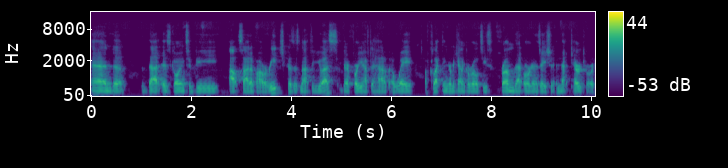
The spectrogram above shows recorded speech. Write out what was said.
And uh, that is going to be outside of our reach because it's not the US. Therefore, you have to have a way of collecting your mechanical royalties from that organization in that territory.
